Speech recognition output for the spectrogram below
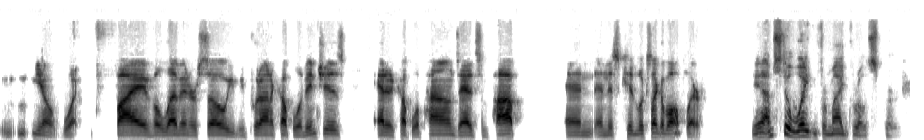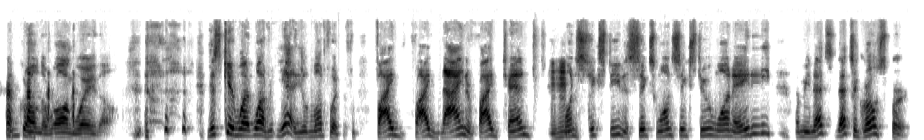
you know what five eleven or so. He, he put on a couple of inches, added a couple of pounds, added some pop, and and this kid looks like a ball player. Yeah, I'm still waiting for my growth spurt. I'm growing the wrong way though. this kid went what? Yeah, he went what five five nine or five ten, mm-hmm. one sixty to six one six two one eighty. I mean that's that's a growth spurt.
